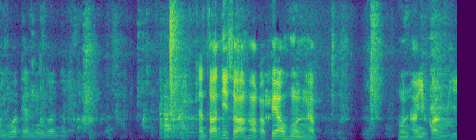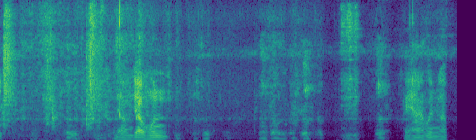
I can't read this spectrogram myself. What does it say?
ดึงว่าแผ่นหนึ่งก่อนครับ ขั้นตอนที่สองเขากับไปเอาหุ่นครับ หุ่นเขาอยู่ฝั่งพี่เดี๋ยวผมจะเอาหุ่นไปหาเพื่อนครับ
